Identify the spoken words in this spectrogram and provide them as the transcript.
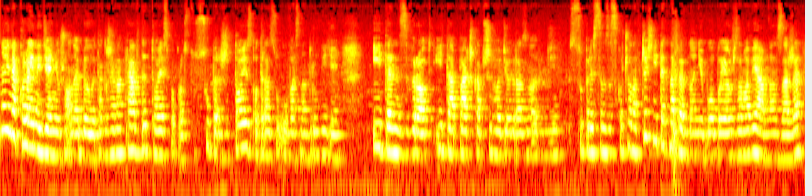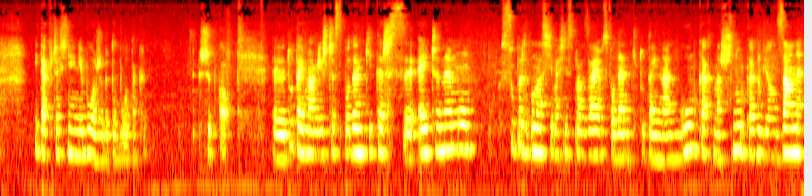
no i na kolejny dzień już one były, także naprawdę to jest po prostu super, że to jest od razu u Was na drugi dzień i ten zwrot, i ta paczka przychodzi od razu na drugi dzień. Super, jestem zaskoczona. Wcześniej tak na pewno nie było, bo ja już zamawiałam na Zarze i tak wcześniej nie było, żeby to było tak szybko. Yy, tutaj mam jeszcze spodenki też z H&M-u super u nas się właśnie sprawdzają spodenki tutaj na gumkach, na sznurkach wiązane,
